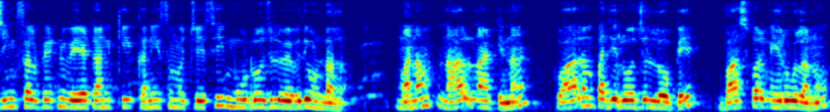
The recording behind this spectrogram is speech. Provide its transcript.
జింక్ సల్ఫేట్ను వేయటానికి కనీసం వచ్చేసి మూడు రోజుల వ్యవధి ఉండాలి. మనం నారు నాటిన వారం పది రోజుల్లోపే భాస్వరం ఎరువులను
